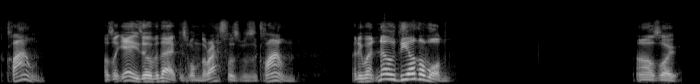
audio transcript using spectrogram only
"The clown." I was like, "Yeah, he's over there because one of the wrestlers was a clown." And he went, "No, the other one." And I was like,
